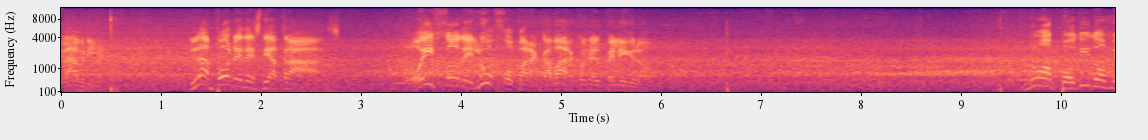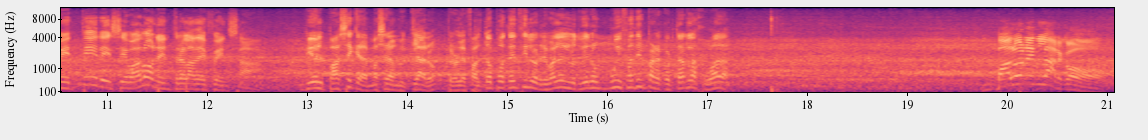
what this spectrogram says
Calabria. La pone desde atrás. Lo hizo de lujo para acabar con el peligro. No ha podido meter ese balón entre la defensa. Vio el pase, que además era muy claro, pero le faltó potencia y los rivales lo tuvieron muy fácil para cortar la jugada. Balón en largo.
